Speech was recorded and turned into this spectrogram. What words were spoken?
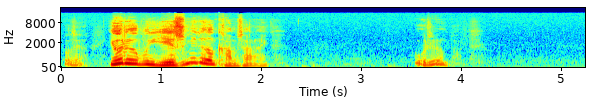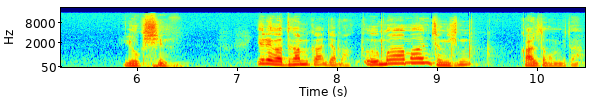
보세요. 여러분 예수 믿은 감사하니까. 우리는 욕심. 이래가 들어갑니까? 이제 막 어마어마한 정신 갈등 옵니다.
